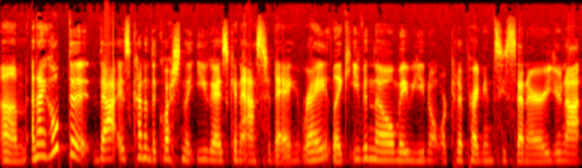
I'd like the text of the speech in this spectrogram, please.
um, and I hope that that is kind of the question that you guys can ask today, right? Like, even though maybe you don't work at a pregnancy center, you're not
